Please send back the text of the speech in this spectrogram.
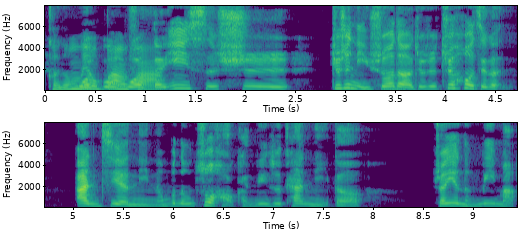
可能没有办法。我的意思是，就是你说的，就是最后这个案件你能不能做好，肯定是看你的专业能力嘛，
